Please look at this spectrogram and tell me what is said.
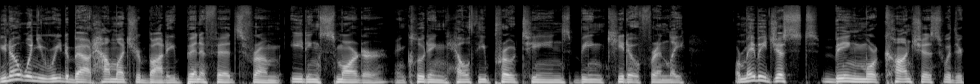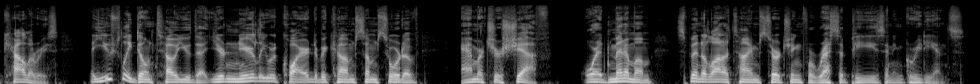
You know, when you read about how much your body benefits from eating smarter, including healthy proteins, being keto friendly, or maybe just being more conscious with your calories, they usually don't tell you that you're nearly required to become some sort of amateur chef, or at minimum, spend a lot of time searching for recipes and ingredients.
